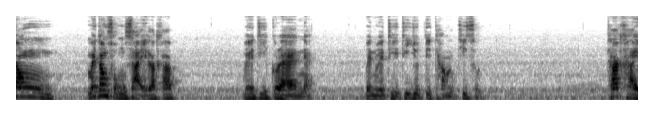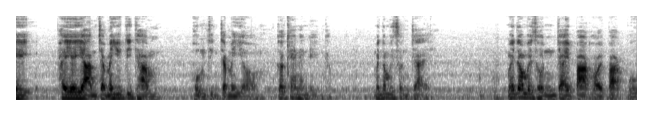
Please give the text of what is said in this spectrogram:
ต้องไม่ต้องสงสัยแล้วครับ เวทีแกรนเนี่ย เป็นเวทีที่ยุติธรรมที่สุด ถ้าใครพยายามจะไม่ยุติธรรม ผมถึงจะไม่ยอม ก็แค่นั้นเองครับ ไม่ต้องไปสนใจ ไม่ต้องไปสนใจปากหอยปากปู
